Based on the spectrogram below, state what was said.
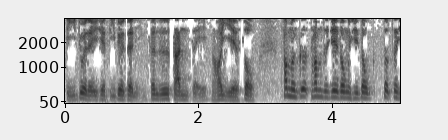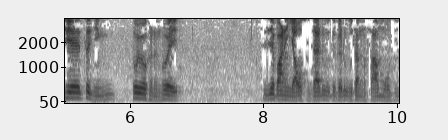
敌对的一些敌对阵营，甚至是山贼，然后野兽，他们各他们这些东西都都这些阵营都有可能会直接把你咬死在路这个路上的沙漠之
